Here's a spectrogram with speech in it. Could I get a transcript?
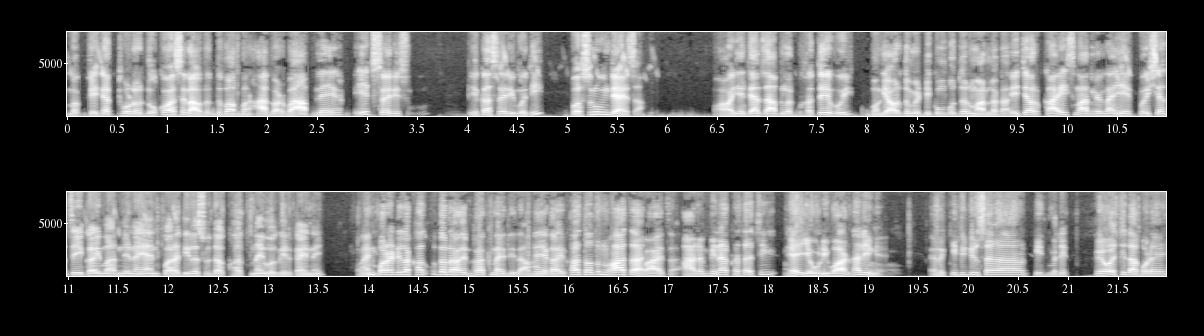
मग त्याच्यात थोडं डोकं असं लावलं तर आपण हा कडबा आपल्या एक सरी सोडून एका सरीमध्ये पसरवून द्यायचा. म्हणजे त्याचं आपलं खते होईल. मग यावर तुम्ही डिकम्पोज जर मारलं का? त्याच्यावर काहीच मारले नाही. एक पैशाचंही काही मारले नाही आणि पराठीला सुद्धा खत नाही वगैरे काही नाही. आणि पराठीला खत सुद्धा नाही. खत नाही दिला. आणि हे खत अजून वाहत आहे. व्हायचा आणि बिना खताची हे एवढी वाढ झाली नाही. आणि किती दिवसा किती म्हणजे केव्हाची लागवड आहे?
